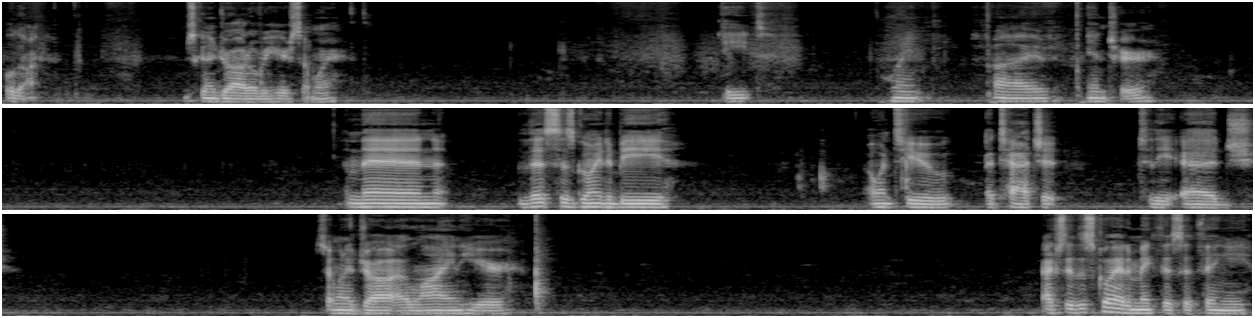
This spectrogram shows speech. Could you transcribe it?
Hold on. I'm just going to draw it over here somewhere. 8.5 enter. And then this is going to be, I want to attach it to the edge. So I'm going to draw a line here. Actually, let's go ahead and make this a thingy.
